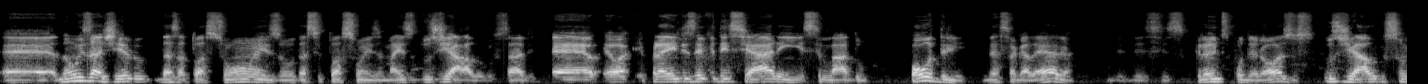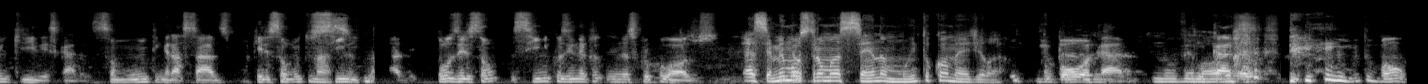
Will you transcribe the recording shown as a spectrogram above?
É, não o exagero das atuações ou das situações, mas dos diálogos, sabe? É, para eles evidenciarem esse lado podre dessa galera, desses grandes poderosos, os diálogos são incríveis, cara. São muito engraçados, porque eles são muito Massa. cínicos, sabe? Todos eles são cínicos e ine- inescrupulosos. É, você me Então- mostrou uma cena muito comédia lá. Muito boa, cara. No velório. cara é muito bom.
